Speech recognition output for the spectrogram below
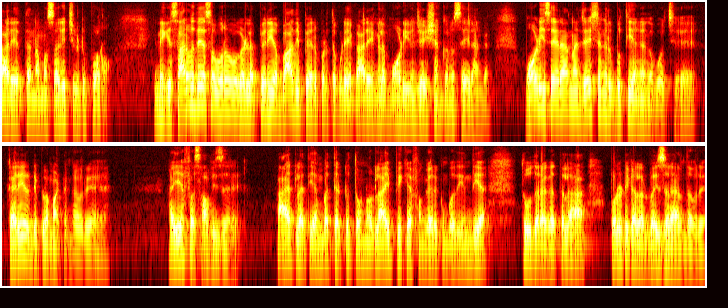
காரியத்தை நம்ம சகிச்சுக்கிட்டு போகிறோம் இன்றைக்கி சர்வதேச உறவுகளில் பெரிய பாதிப்பை ஏற்படுத்தக்கூடிய காரியங்களை மோடியும் ஜெய்சங்கரும் செய்கிறாங்க மோடி செய்கிறாருன்னா ஜெய்சங்கருக்கு புத்தி எங்கெங்கே போச்சு? கரியர் டிப்ளமாட்டுங்க அவர். ஐஎஃப்எஸ் ஆஃபீஸரு ஆயிரத்தி தொள்ளாயிரத்தி எண்பத்தெட்டு தொண்ணூறில் ஐபிகேஃப் அங்கே இருக்கும்போது இந்திய தூதரகத்தில் பொலிட்டிக்கல் அட்வைசராக இருந்தவர்.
